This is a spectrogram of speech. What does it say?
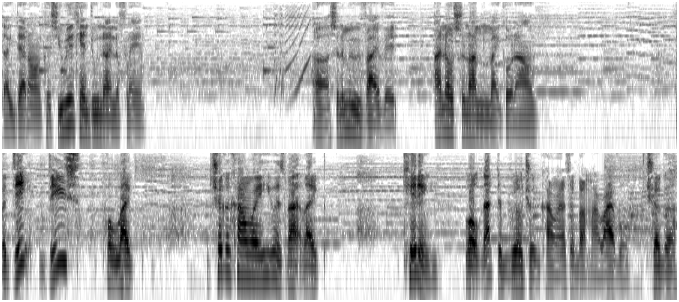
like that on, because you really can't do nothing to Flame. Uh, so let me revive it. I know Tsunami might go down. But they, these, like, Trigger Conway, he was not, like, kidding. Well, not the real Trigger Conway, I talk about my rival, Trigger.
